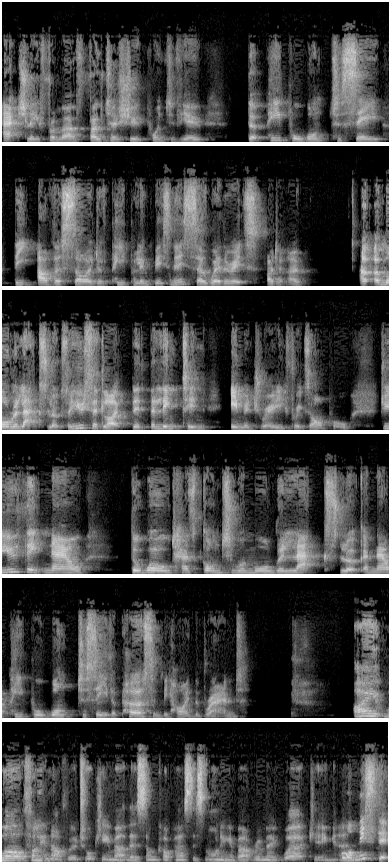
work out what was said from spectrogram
actually from a photo shoot point of view, that people want to see the other side of people in business? So whether it's, I don't know, a, a more relaxed look. So you said like the, the LinkedIn imagery, for example, do you think now the world has gone to a more relaxed look and now people want to see the person behind the brand? I well, funnily enough, we were talking about this on Clubhouse this morning about remote working. And, oh, I missed it.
